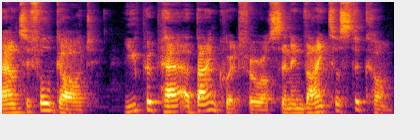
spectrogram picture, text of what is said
Bountiful God, you prepare a banquet for us and invite us to come.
